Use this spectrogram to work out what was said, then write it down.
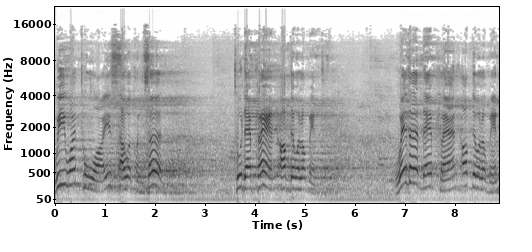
We want to voice our concern to their plan of development. Whether their plan of development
